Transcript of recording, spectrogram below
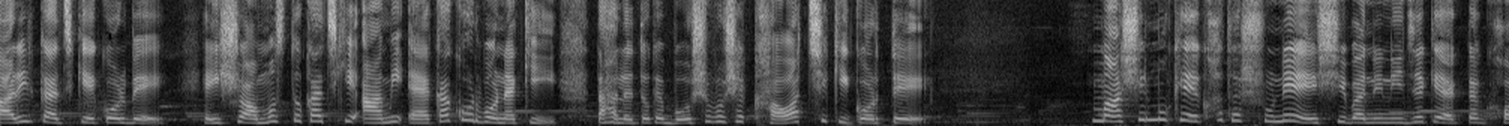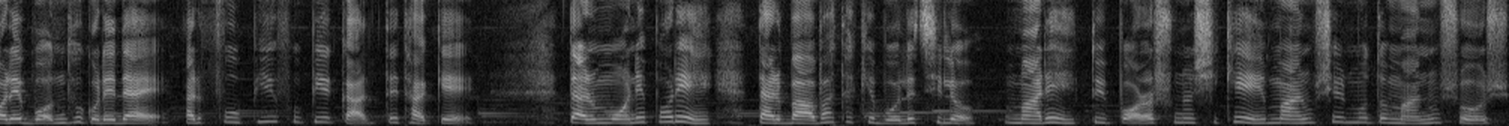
বাড়ির কাজ কে করবে? এই সমস্ত কাজ কি আমি একা করব নাকি? তাহলে তোকে বসে বসে খাওয়াচ্ছি কি করতে? মাসির মুখে একথা শুনে শিবানী নিজেকে একটা ঘরে বন্ধ করে দেয় আর ফুপিয়ে ফুপিয়ে কাঁদতে থাকে। তার মনে পড়ে, তার বাবা তাকে বলেছিল মারে তুই পড়াশোনা শিখে মানুষের মতো মানুষ হোস।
